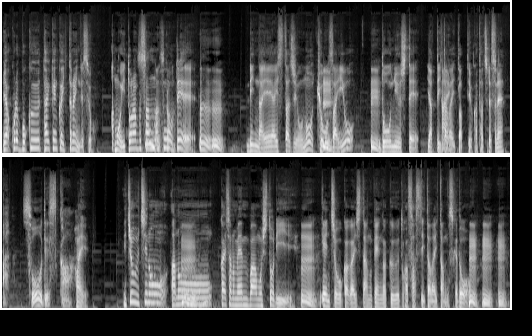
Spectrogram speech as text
いや、これ僕体験会行ってないんですよ。あもうイトナブさんの方で、うんうん。リンナ AI スタジオの教材をうん。導入してやっていただいたっていう形ですね。そうですか。はい。一応うちの、あのー会社のメンバーも一人、うん。現地をお伺いしてあの見学とかさせていただいたんですけど、うんうんうん。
